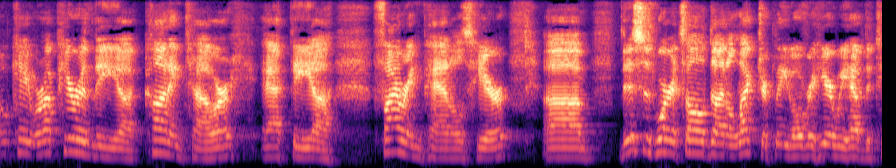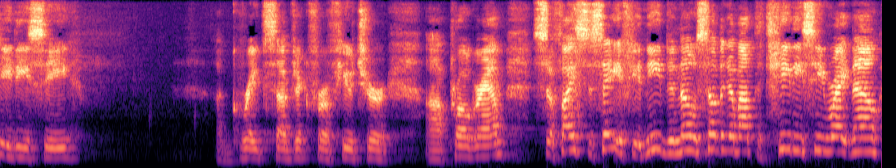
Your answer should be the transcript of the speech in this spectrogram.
Okay, we're up here in the uh, conning tower at the uh, firing panels here. Um, this is where it's all done electrically. Over here we have the TDC, a great subject for a future uh, program. Suffice to say, if you need to know something about the TDC right now,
